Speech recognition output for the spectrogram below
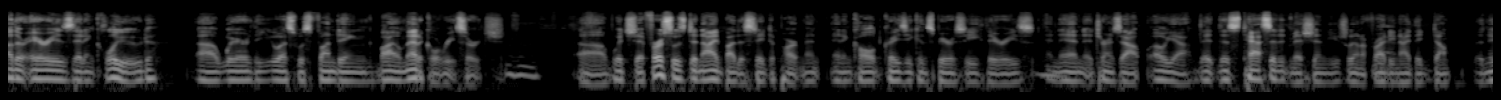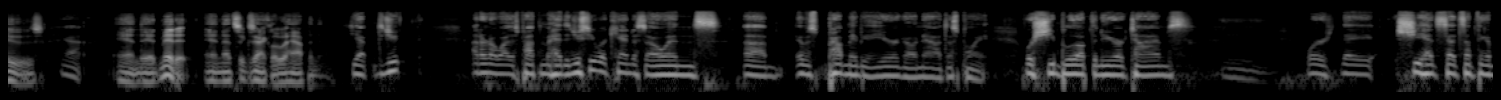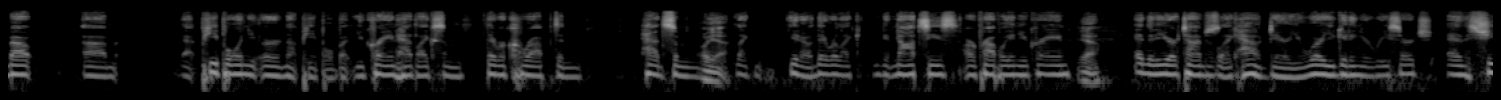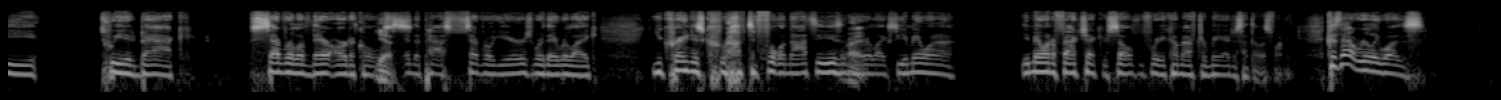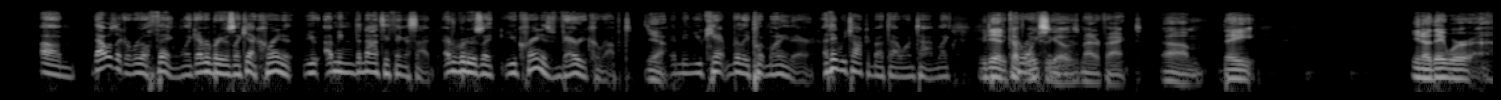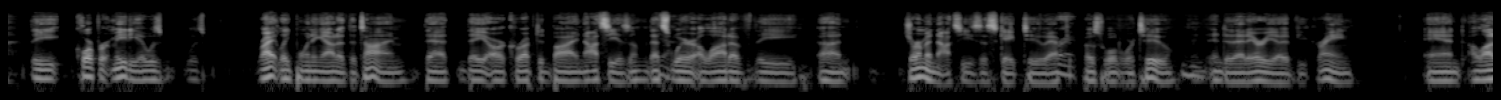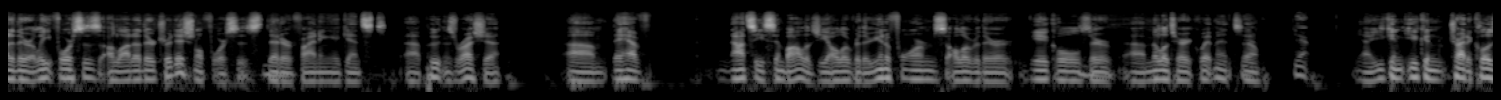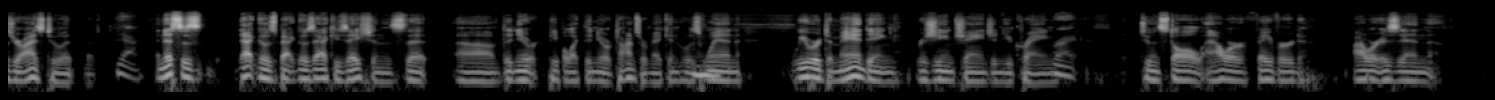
other areas that include uh, where the U.S. was funding biomedical research, hmm uh, which at first was denied by the State Department and called crazy conspiracy theories. And then it turns out, oh yeah, th- this tacit admission. Usually on a Friday Yeah. night they dump the news Yeah. and they admit it, and that's exactly what happened there. Yep. Did you? I don't know why this popped in my head. Did you see where Candace Owens? Uh, it was probably maybe a year ago now at this point, where she blew up the New York Times, where they she had said something about um, that people in or not people, but Ukraine had like some they were corrupt and had some Oh yeah, like you know they were like Nazis are probably in Ukraine, yeah, and the New York Times was like, "How dare you? Where are you getting your research?" And she tweeted back several of their articles Yes. in the past several years where they were like, "Ukraine is corrupt and full of Nazis," and Right. they were like, "So you may want to." You may want to fact check yourselves before you come after me. I just thought that was funny because that really was. Um, that was like a real thing. Like everybody was like, yeah, Ukraine. You, I mean, the Nazi thing aside, everybody was like, Ukraine is very corrupt. Yeah, I mean, you can't really put money there. I think we talked about that one time. Like, we did a couple weeks ago. As a matter of fact, um, they, you know, they were the corporate media was was rightly pointing out at the time that they are corrupted by Nazism. That's Yeah. where a lot of the uh, German Nazis escaped to after Right. post World War II Mhm. into that area of Ukraine. And a lot of their elite forces, a lot of their traditional forces that Mhm. are fighting against uh, Putin's Russia, um, they have Nazi symbology all over their uniforms, all over their vehicles, their uh, military equipment. So, Yeah. yeah, you can you can try to close your eyes to it, but yeah, and this is that goes back those accusations that uh, the New York people like the New York Times were making was Mhm. when we were demanding regime change in Ukraine right. to install our favored our is in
